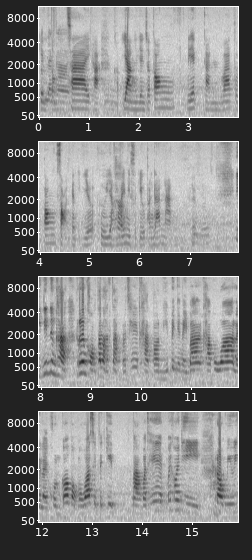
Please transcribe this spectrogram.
กิลเป็นแรงตรงงานใช่ค่ะอืมยังยังจะต้องเรียกกันว่าจะต้องสอนกันอีกเยอะ คือยังค่ะไม่มีสกิลทางด้านนั้นอือฮึอีกนิดนึงค่ะ เรื่องของตลาดต่างประเทศค่ะ ตอนนี้เป็นยังไงบ้างคะเพราะว่าหลาย ๆ คนก็บอกมาว่าเศรษฐกิจบางประเทศไม่ค่อยดีค่ะเรามีวิ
